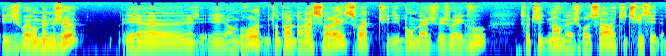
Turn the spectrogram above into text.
Ils jouaient au même jeu. Et, euh, en gros, dans- dans la soirée, soit tu dis bon, bah, je vais jouer avec vous, soit tu dis non, bah, je ressors et tu te suicides.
